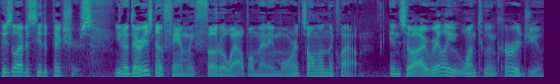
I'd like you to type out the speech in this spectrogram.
Who's allowed to see the pictures? You know, there is no family photo album anymore. It's all in the cloud. And so I really want to encourage you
